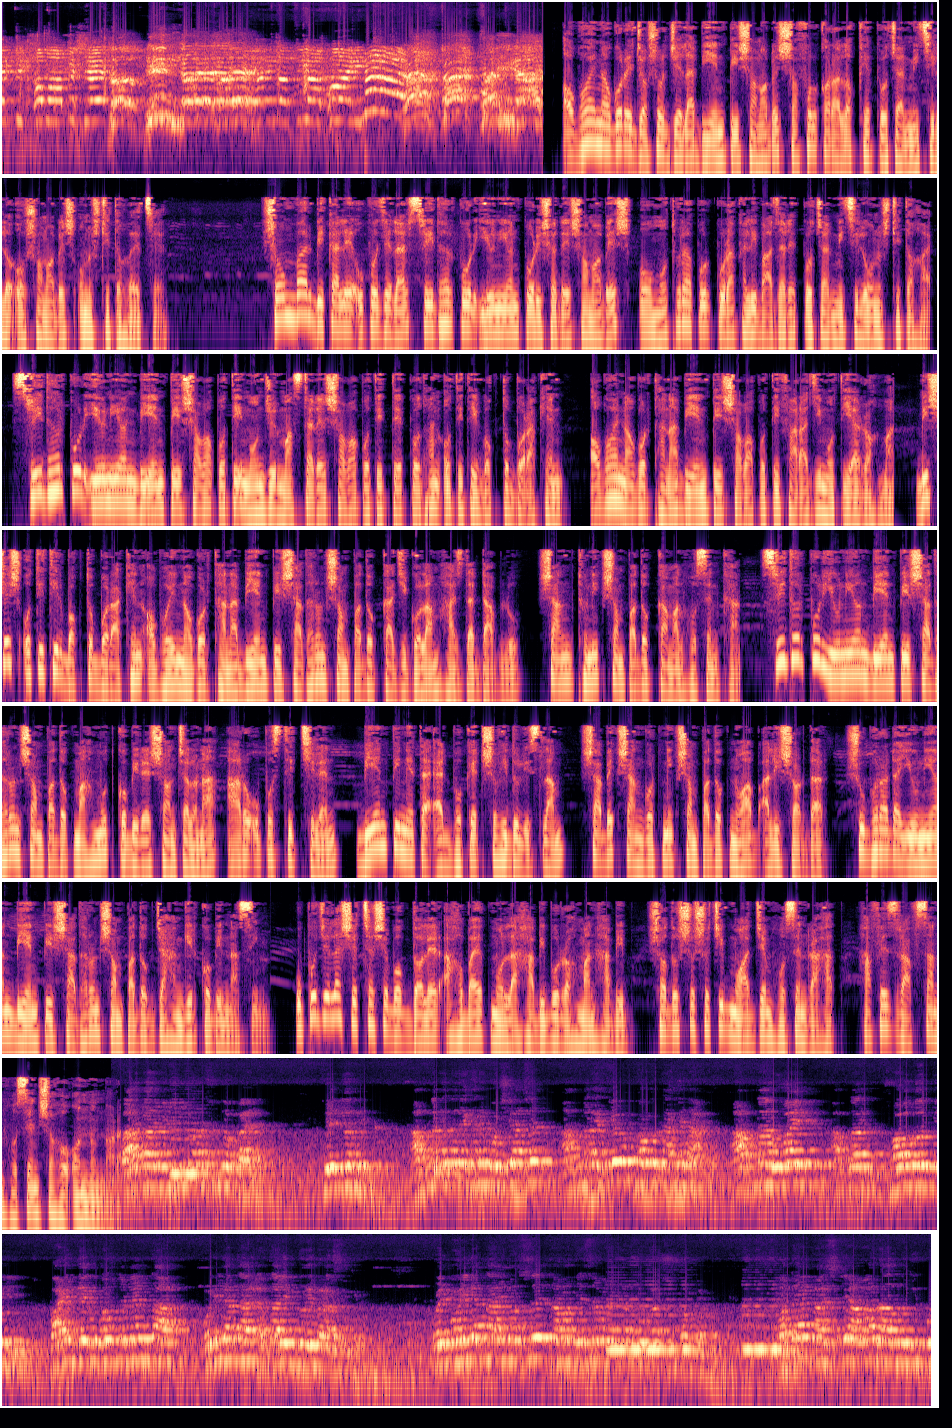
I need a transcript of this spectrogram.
BNP সমাবেশে অভয়নগরে যশোর জেলা বিএনপির সমাবেশ সফল করা লক্ষ্যে প্রচার মিছিল ও সমাবেশ অনুষ্ঠিত হয়েছে। সোমবার বিকালে উপজেলার শ্রীধরপুর ইউনিয়ন পরিষদের সমাবেশ ও মথুরাপুর পুরাখালী বাজারে প্রচার মিছিল অনুষ্ঠিত হয়। শ্রীধরপুর ইউনিয়ন বিএনপির সভাপতি মঞ্জুর মাস্টারের সভাপতিত্বে প্রধান অতিথি বক্তব্য রাখেন অভয়নগর থানা বিএনপির সভাপতি ফারাজি মতিয়ার রহমান। বিশেষ অতিথির বক্তব্য রাখেন অভয়নগর থানা বিএনপির সাধারণ সম্পাদক কাজী গোলাম হাজদার ডাবলু, সাংগঠনিক সম্পাদক কামাল হোসেন খান। শ্রীধরপুর ইউনিয়ন বিএনপির সাধারণ সম্পাদক মাহমুদ কবিরের সঞ্চালনা আরও উপস্থিত ছিলেন বিএনপি নেতা অ্যাডভোকেট শহীদুল ইসলাম, সাবেক সাংগঠনিক সম্পাদক নোয়াব আলী সর্দার, শুভরাডা ইউনিয়ন বিএনপির সাধারণ সম্পাদক জাহাঙ্গীর কবির নাসিম। উপজেলা স্বেচ্ছাসেবক দলের আহ্বায়ক মোল্লা হাবিবুর রহমান হাবিব, সদস্য সচিব মোয়াজ্জেম হোসেন রাহাত, হাফেজ রাফসান হোসেন সহ অন্যান্যরা। ওই মহিলা তালিম হচ্ছে সুন্দর অতএব আজকে আমার রাজনৈতিক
